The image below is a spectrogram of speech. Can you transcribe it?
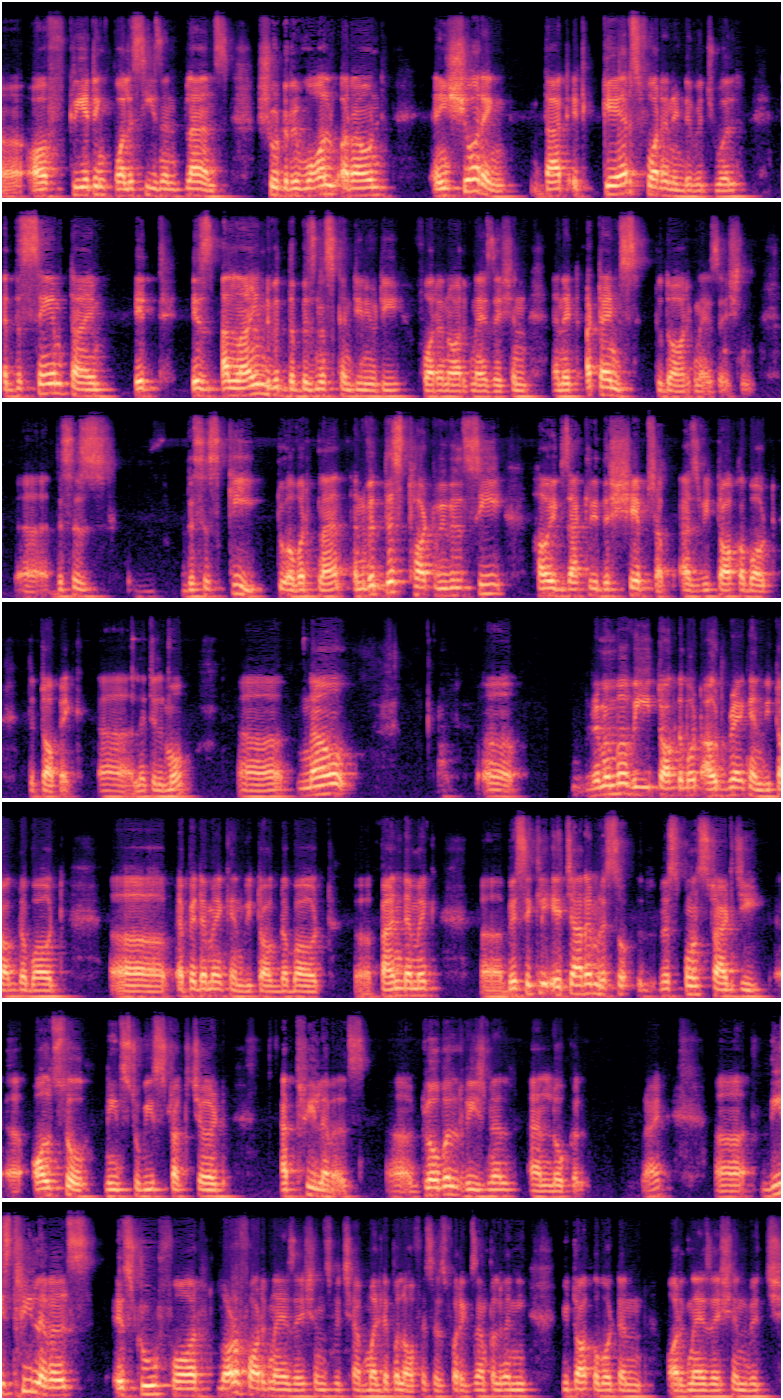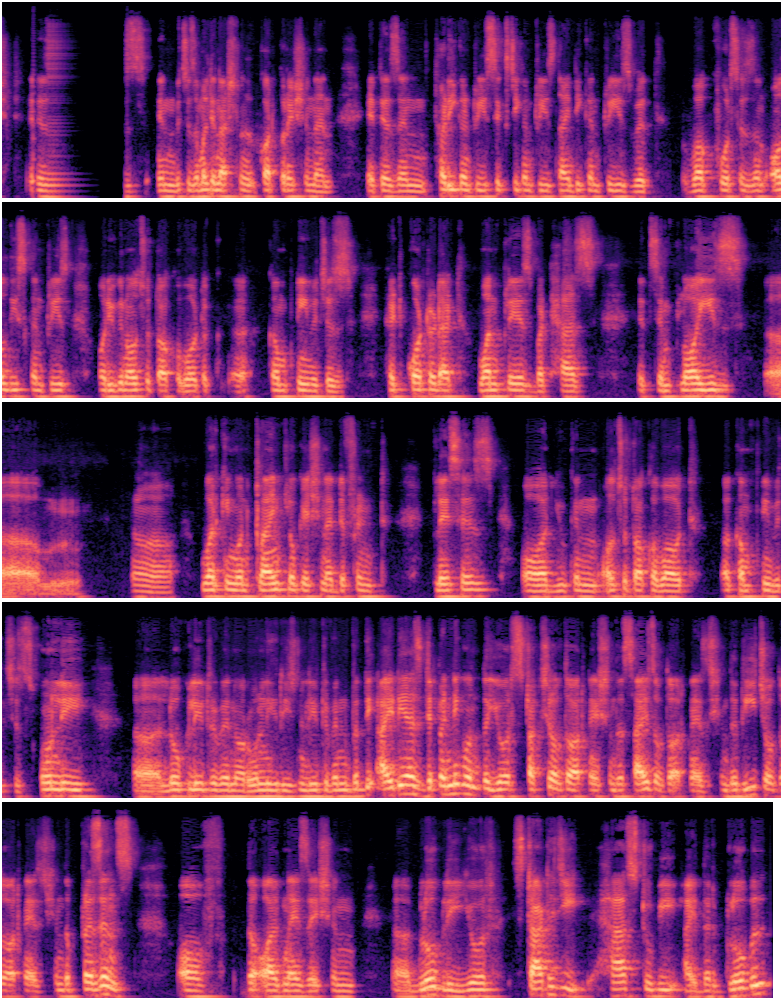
uh, of creating policies and plans should revolve around ensuring that it cares for an individual. At the same time it is aligned with the business continuity for an organization and it attends to the organization. Uh, this is this is key to our plan. And with this thought we will see how exactly this shapes up as we talk about the topic a uh, little more. Uh, now uh, remember we talked about outbreak and we talked about uh, epidemic and we talked about uh, pandemic. Basically hrm res response strategy uh, also needs to be structured at three levels uh, global regional and local right? Uh, these three levels is true for a lot of organizations which have multiple offices. For example when you, you talk about an organization which is in which is a multinational corporation and it is in 30 countries 60 countries 90 countries with workforces in all these countries or you can also talk about a, a company which is headquartered at one place but has its employees um, uh, working on client location at different places or you can also talk about a company which is only uh, locally driven or only regionally driven. But the idea is depending on the your structure of the organization the size of the organization the reach of the organization the presence of the organization uh, globally your strategy has to be either global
